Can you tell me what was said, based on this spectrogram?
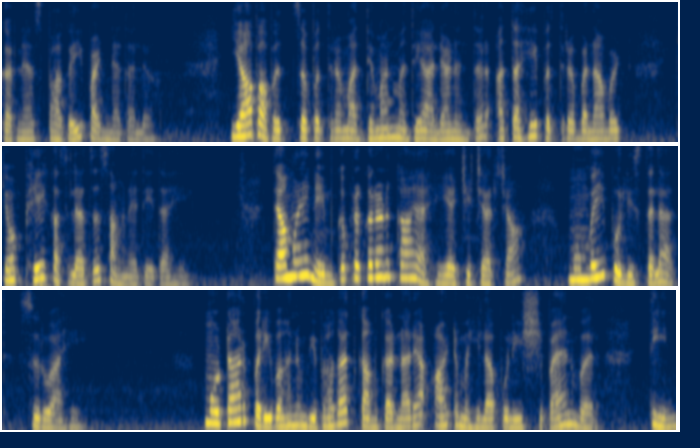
करण्यास भागही पाडण्यात आलं. याबाबतचं पत्र माध्यमांमध्ये आल्यानंतर आता हे पत्र बनावट किंवा फेक असल्याचं सांगण्यात येत आहे. त्यामुळे नेमकं प्रकरण काय आहे याची चर्चा मुंबई पोलीस दलात सुरू आहे. मोटार परिवहन विभागात काम करणाऱ्या आठ महिला पोलीस शिपायांवर तीन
